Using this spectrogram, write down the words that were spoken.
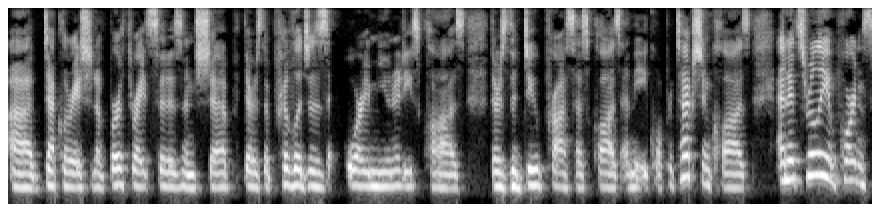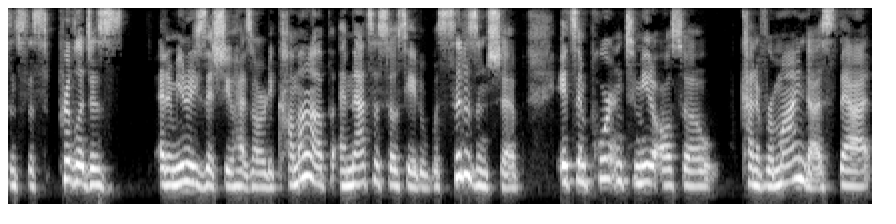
uh, Declaration of Birthright Citizenship, there's the Privileges or Immunities Clause, there's the Due Process Clause, and the Equal Protection Clause. And it's really important since this privileges and immunities issue has already come up, and that's associated with citizenship. It's important to me to also kind of remind us that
